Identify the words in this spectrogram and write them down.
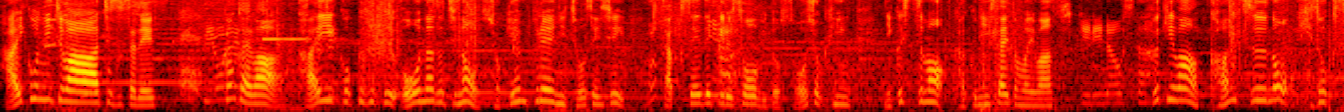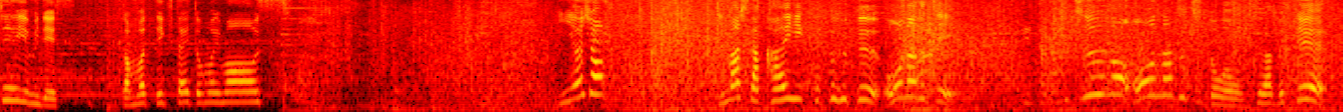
はいこんにちはチェスチャです。今回は怪異克服大名槌の初見プレイに挑戦し作成できる装備と装飾品肉質も確認したいと思います。武器は貫通の非属性弓です。頑張っていきたいと思います。よいしょ。いました怪異克服大名槌普通の大名槌と比べて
